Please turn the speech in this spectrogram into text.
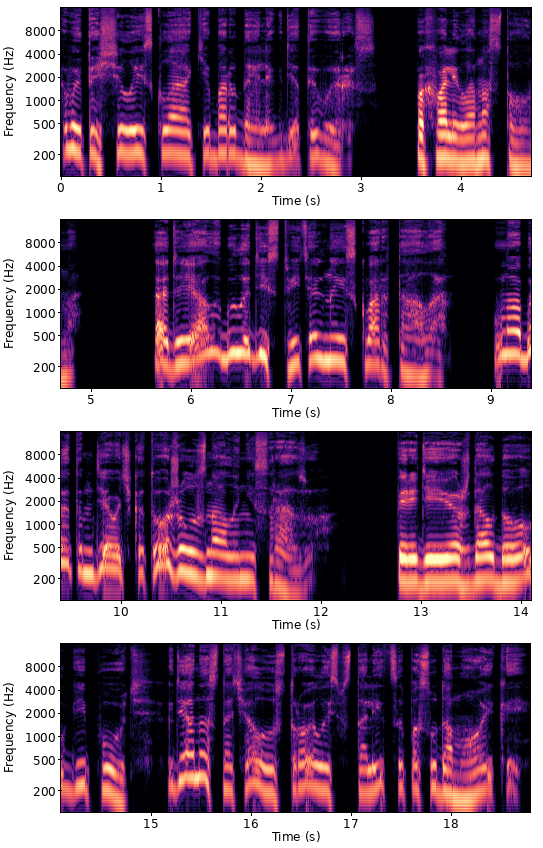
вытащила из клаки борделя, где ты вырос», — похвалила она Стоуна. Одеяло было действительно из квартала, но об этом девочка тоже узнала не сразу. Впереди ее ждал долгий путь, где она сначала устроилась в столице посудомойкой,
